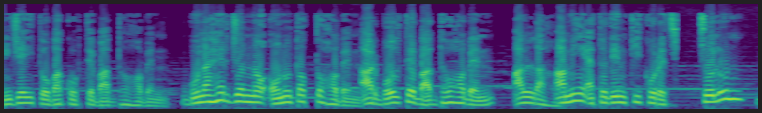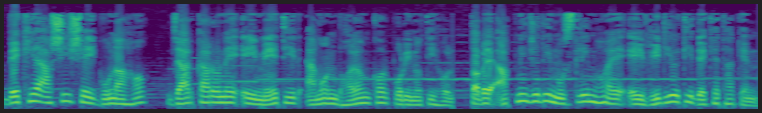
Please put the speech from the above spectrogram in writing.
নিজেই তোবা করতে বাধ্য হবেন। গুনাহের জন্য অনুতপ্ত হবেন, আর বলতে বাধ্য হবেন, আল্লাহ। আমি এতদিন কি করেছি? চলুন, দেখে আসি সেই গুনাহ, যার কারণে এই মেয়েটির এমন ভয়ঙ্কর পরিণতি হল। তবে আপনি যদি মুসলিম হয়ে এই ভিডিওটি দেখে থাকেন,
